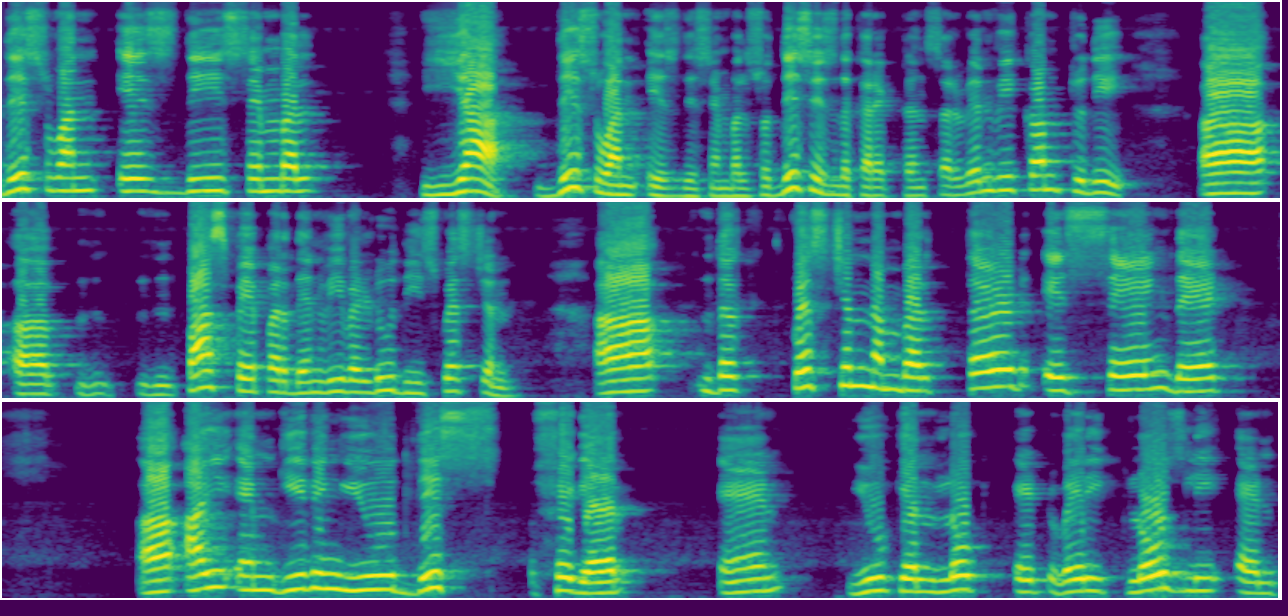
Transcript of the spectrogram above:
this one is the symbol. Yeah this one is the symbol. So this is the correct answer. When we come to the uh, uh, past paper then we will do this question. Uh, the question number third is saying that I am giving you this figure and you can look it very closely and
